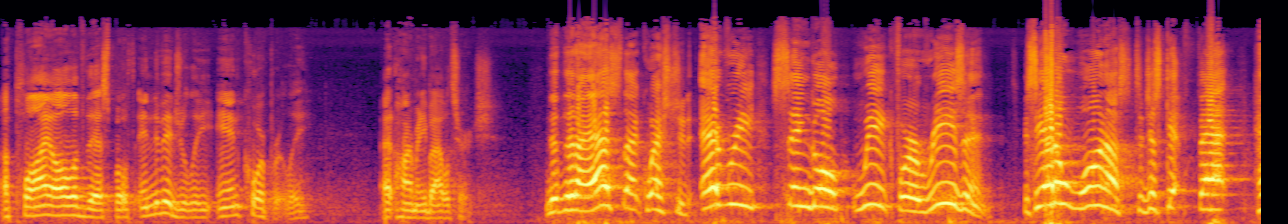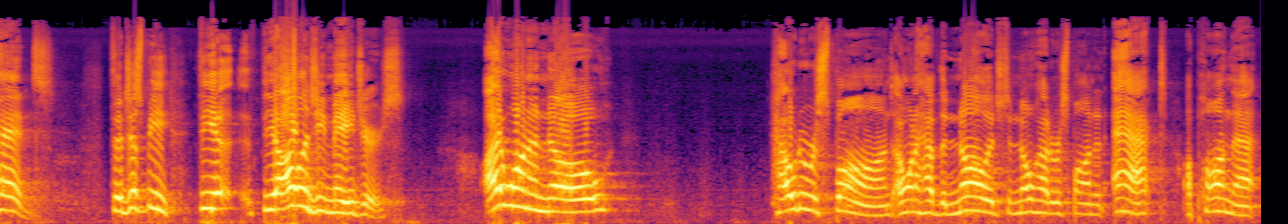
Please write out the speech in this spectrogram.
apply all of this, both individually and corporately, at Harmony Bible Church? That I ask that question every single week for a reason. You see, I don't want us to just get fat heads to just be the- theology majors. I want to know how to respond. I want to have the knowledge to know how to respond and act upon that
